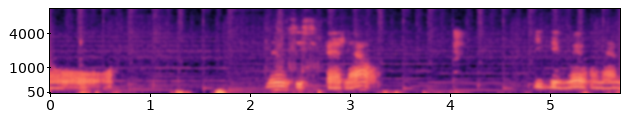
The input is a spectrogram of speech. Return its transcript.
วเร็วสี่สิบแปดแล้ว อีกหนึ่งเวเท่านั้น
